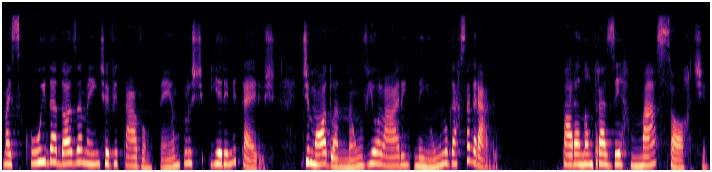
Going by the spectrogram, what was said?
mas cuidadosamente evitavam templos e eremitérios, de modo a não violarem nenhum lugar sagrado, para não trazer má sorte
